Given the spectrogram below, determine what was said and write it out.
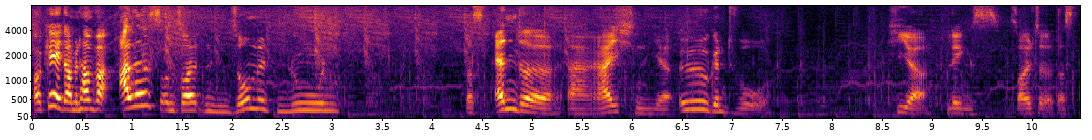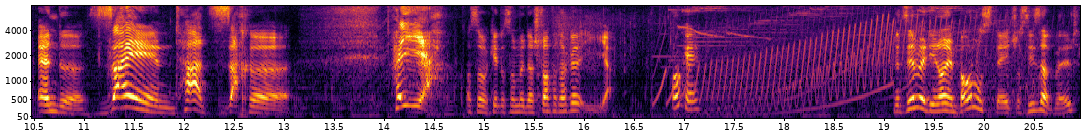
Okay, damit haben wir alles und sollten somit nun das Ende erreichen hier irgendwo. Hier links sollte das Ende sein. Tatsache. Heia. Achso, geht das nur mit der Stoffattacke? Ja. Okay. Jetzt sehen wir die neuen Bonus-Stage aus dieser Welt.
